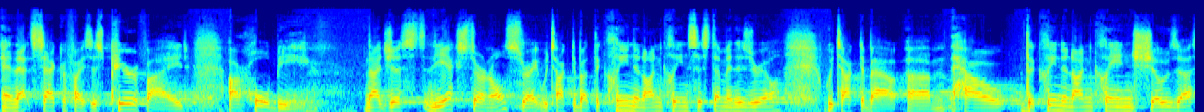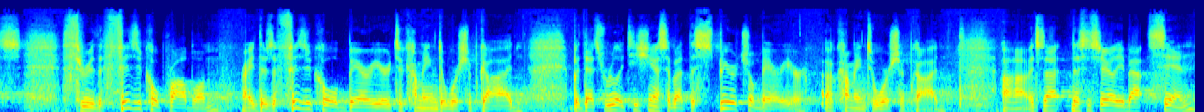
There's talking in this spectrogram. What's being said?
And that sacrifice has purified our whole being not just the externals, right? We talked about the clean and unclean system in Israel. We talked about um, how the clean and unclean shows us through the physical problem, right? There's a physical barrier to coming to worship God, but that's really teaching us about the spiritual barrier of coming to worship God. Uh, it's not necessarily about sin,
